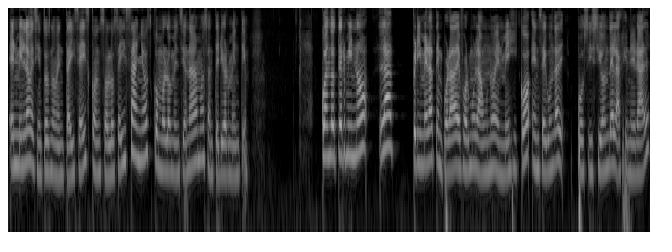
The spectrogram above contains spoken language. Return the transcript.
en 1996 con solo 6 años, como lo mencionábamos anteriormente. Cuando terminó la primera temporada de Fórmula 1 en México en segunda posición de la general,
